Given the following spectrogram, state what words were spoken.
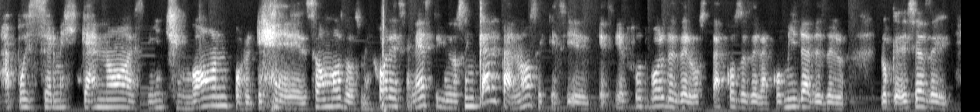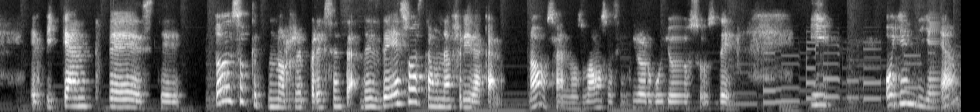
ah, pues ser mexicano es bien chingón porque somos los mejores en esto y nos encanta, ¿no? sé que si, que si el fútbol, desde los tacos, desde la comida, desde lo, que decías de el picante, este, todo eso que nos representa, desde eso hasta una Frida Kahlo. ¿no? O sea, nos vamos a sentir orgullosos de. Y hoy en día,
